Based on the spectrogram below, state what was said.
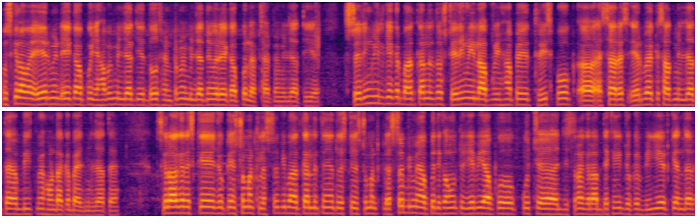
उसके अलावा एयर विंड एक आपको यहाँ पे मिल जाती है, दो सेंटर में मिल जाती है और एक आपको लेफ़्ट साइड में मिल जाती है। स्टेयरिंग व्हील की अगर बात कर लें तो स्टेयरिंग व्हील आपको यहाँ पे three spoke S R S airbag के साथ मिल जाता है, और बीच में होंडा का बैग मिल जाता है। उसके अलावा अगर इसके जो कि इंस्ट्रूमेंट क्लस्टर की बात कर लेते हैं तो इसके इंस्ट्रूमेंट क्लस्टर भी मैं आपको दिखाऊँ तो ये भी आपको कुछ जिस तरह अगर आप देखेंगे जो कि वी के अंदर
